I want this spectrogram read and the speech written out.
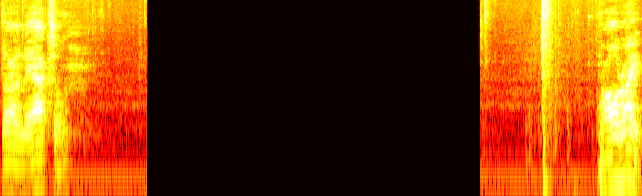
there on the axle. All right.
